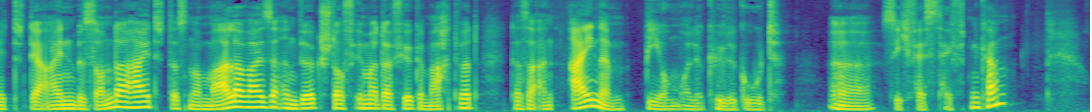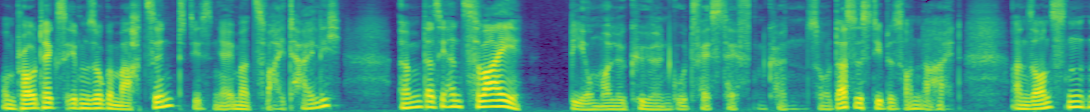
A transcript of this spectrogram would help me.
mit der einen Besonderheit, dass normalerweise ein Wirkstoff immer dafür gemacht wird, dass er an einem Biomolekül gut äh, sich festheften kann. Und Protex eben so gemacht sind, die sind ja immer zweiteilig, ähm, dass sie an zwei Biomolekülen gut festheften können. So, das ist die Besonderheit. Ansonsten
